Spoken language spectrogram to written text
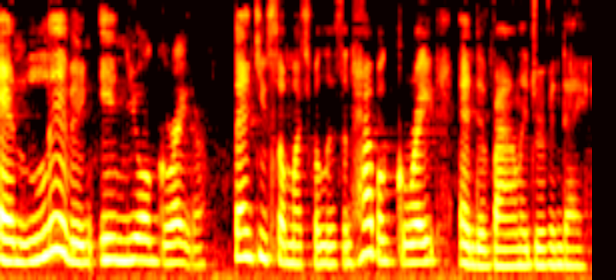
and living in your greater. Thank you so much for listening. Have a great and divinely driven day.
